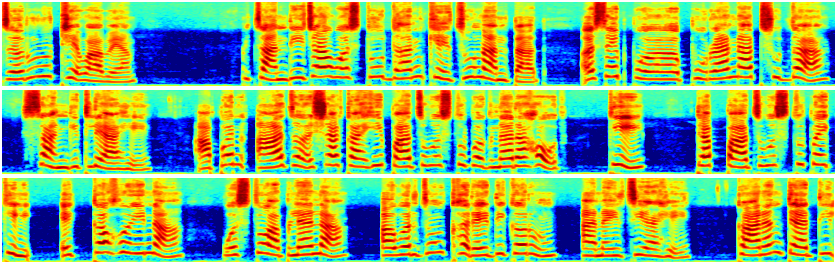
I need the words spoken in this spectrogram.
जरूर ठेवाव्या. चांदीच्या वस्तू धन खेचून आणतात असे प पुराणात सुद्धा सांगितले आहे. आपण आज अशा काही पाच वस्तू बघणार आहोत की त्या पाच वस्तूपैकी एक का होईना वस्तू आपल्याला आवर्जून खरेदी करून आणायची आहे. कारण त्यातील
